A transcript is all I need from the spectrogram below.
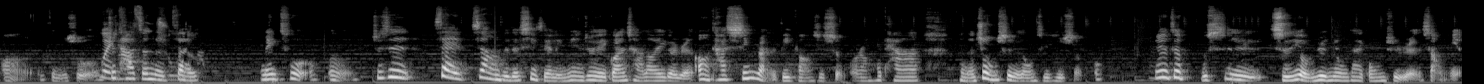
呃，怎么说？就他真的在，没错，嗯，就是在这样子的细节里面，就可以观察到一个人，哦，他心软的地方是什么，然后他可能重视的东西是什么。因为这不是只有运用在工具人上面，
